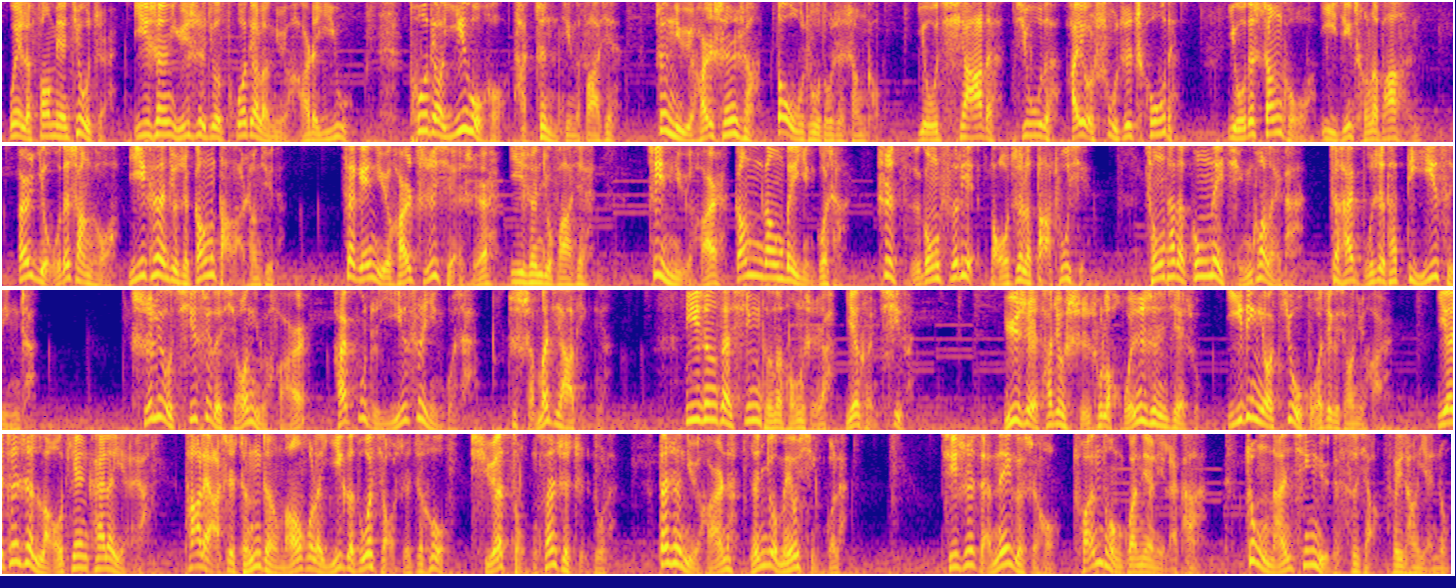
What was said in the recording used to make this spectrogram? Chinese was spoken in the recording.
为了方便救治，医生于是就脱掉了女孩的衣物。脱掉衣物后，他震惊的发现，这女孩身上到处都是伤口，有掐的、揪的，还有树枝抽的。有的伤口已经成了疤痕，而有的伤口啊，一看就是刚打上去的。在给女孩止血时，医生就发现，这女孩刚刚被引过产，是子宫撕裂导致了大出血。从她的宫内情况来看，这还不是她第一次引产。十六七岁的小女孩还不止一次引过产，这什么家庭啊？医生在心疼的同时啊，也很气愤。于是他就使出了浑身解数，一定要救活这个小女孩。也真是老天开了眼呀！他俩是整整忙活了一个多小时之后，血总算是止住了，但是女孩呢，仍旧没有醒过来。其实，在那个时候，传统观念里来看，重男轻女的思想非常严重，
